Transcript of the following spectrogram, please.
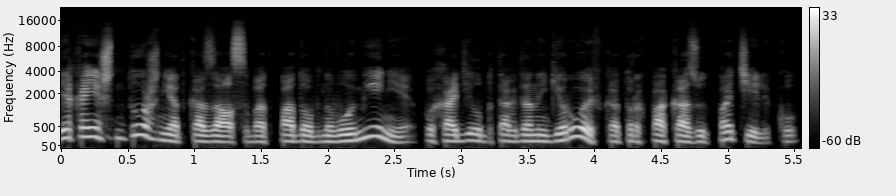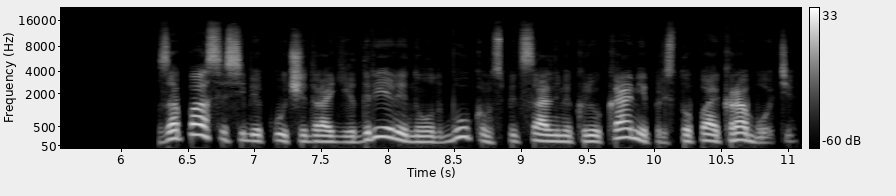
Я, конечно, тоже не отказался бы от подобного умения, походил бы тогда на героев, которых показывают по телеку. Запасы себе кучи дорогих дрелей, ноутбуком, специальными крюками, приступая к работе.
